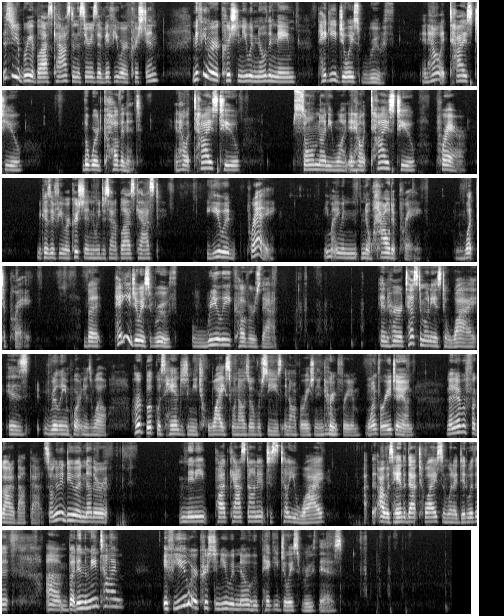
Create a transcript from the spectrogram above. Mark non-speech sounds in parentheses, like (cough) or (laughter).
This is your Berea Blastcast in the series of If You Were a Christian. And if you were a Christian, you would know the name Peggy Joyce Ruth and how it ties to the word covenant and how it ties to Psalm 91 and how it ties to prayer. Because if you were a Christian, we just had a blast cast, you would pray. You might even know how to pray and what to pray. But Peggy Joyce Ruth really covers that. And her testimony as to why is really important as well. Her book was handed to me twice when I was overseas in Operation Enduring (laughs) Freedom, one for each hand. And I never forgot about that. So I'm going to do another mini podcast on it to tell you why I, was handed that twice and what I did with it. Um, but in the meantime, if you are a Christian, you would know who Peggy Joyce Ruth is.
